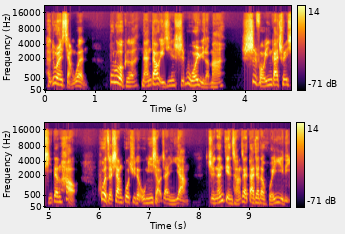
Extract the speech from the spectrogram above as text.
很多人想问：部落格难道已经时不我与了吗？是否应该吹熄灯号，或者像过去的无名小站一样，只能典藏在大家的回忆里，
